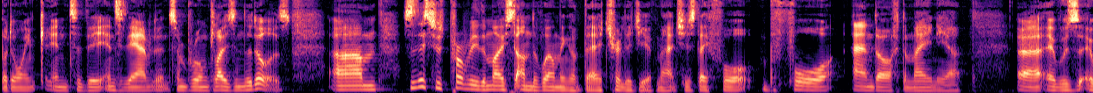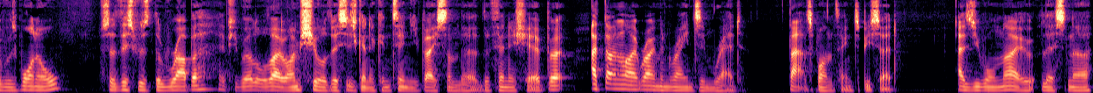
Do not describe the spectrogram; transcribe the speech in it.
badoink into the into the ambulance and Braun closing the doors. Um, so this was probably the most underwhelming of their trilogy of matches they fought before and after Mania. Uh, it was it was one all. So this was the rubber, if you will. Although I'm sure this is going to continue based on the the finish here. But I don't like Roman Reigns in red. That's one thing to be said. As you all know, listener,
